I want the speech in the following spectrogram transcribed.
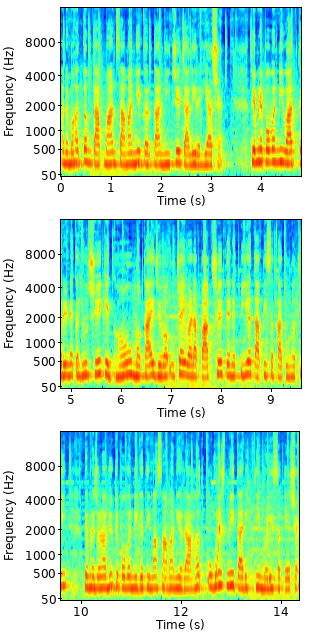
અને મહત્તમ તાપમાન સામાન્ય કરતાં નીચે ચાલી રહ્યા છે. તેમણે પવનની વાત કરીને કહ્યું છે કે ઘઉં, મકાઈ જેવા ઊંચાઈવાળા પાક છે, તેને પિયત આપી શકાતું નથી. તેમણે જણાવ્યું કે પવનની ગતિમાં સામાન્ય રાહત ઓગણીસમી તારીખથી મળી શકે છે.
